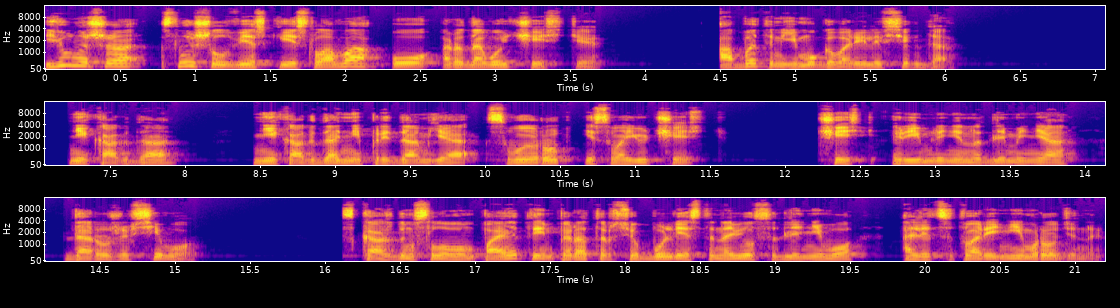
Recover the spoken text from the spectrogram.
Юноша слышал веские слова о родовой чести. Об этом ему говорили всегда. «Никогда, никогда не предам я свой род и свою честь. Честь римлянина для меня дороже всего». С каждым словом поэта император все более становился для него олицетворением Родины.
